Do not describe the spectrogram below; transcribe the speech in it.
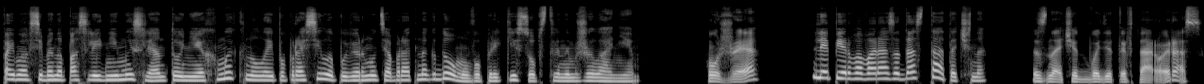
Поймав себя на последней мысли, Антония хмыкнула и попросила повернуть обратно к дому, вопреки собственным желаниям. «Уже?» «Для первого раза достаточно». «Значит, будет и второй раз».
